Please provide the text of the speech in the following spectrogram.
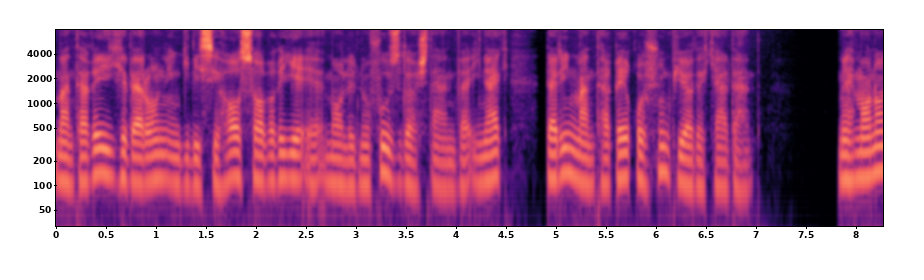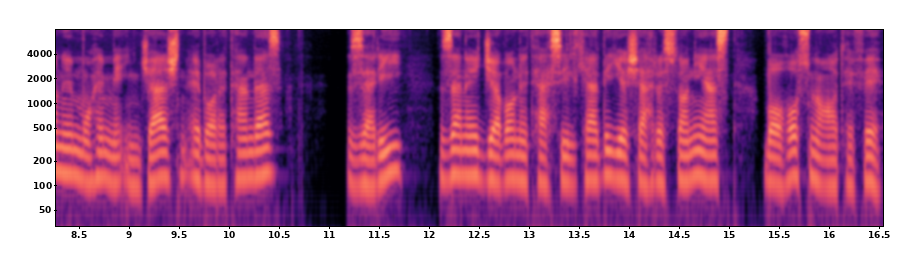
منطقه‌ای که در آن انگلیسی ها سابقه اعمال نفوذ داشتند و اینک در این منطقه قشون پیاده کردند. مهمانان مهم این جشن عبارتند از زری زن جوان تحصیل کرده شهرستانی است با حسن و عاطفه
